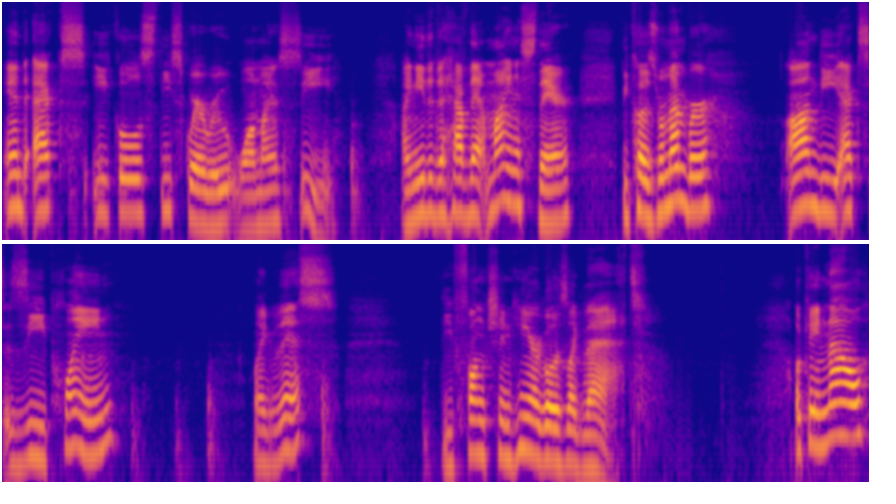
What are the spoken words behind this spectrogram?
and x equals the square root 1 minus z. I needed to have that minus there because remember, on the xz plane, like this, the function here goes like that. Okay, now,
